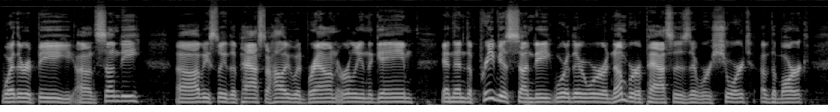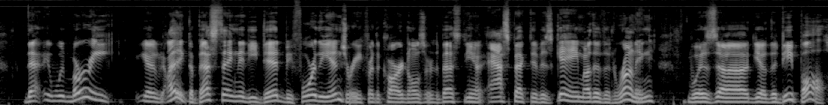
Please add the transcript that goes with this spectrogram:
whether it be on Sunday uh, obviously, the pass to Hollywood Brown early in the game, and then the previous Sunday where there were a number of passes that were short of the mark. That with Murray, you know, I think the best thing that he did before the injury for the Cardinals, or the best you know aspect of his game other than running, was uh, you know the deep ball.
